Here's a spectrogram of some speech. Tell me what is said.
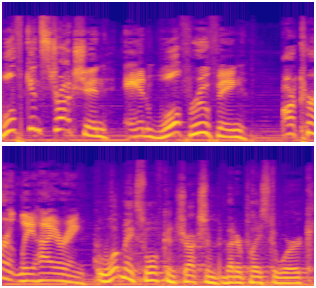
Wolf Construction and Wolf Roofing are currently hiring. What makes Wolf Construction a better place to work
